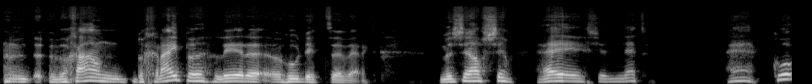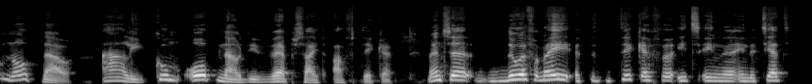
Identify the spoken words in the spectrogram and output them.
we gaan begrijpen, leren hoe dit uh, werkt. Mezelf zeggen, hey, je net, kom op nou. Ali, kom op nou die website aftikken. Mensen, doe even mee. Tik even iets in, uh, in de chat.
